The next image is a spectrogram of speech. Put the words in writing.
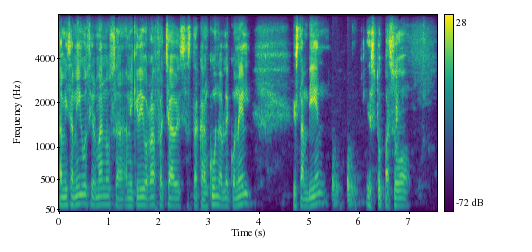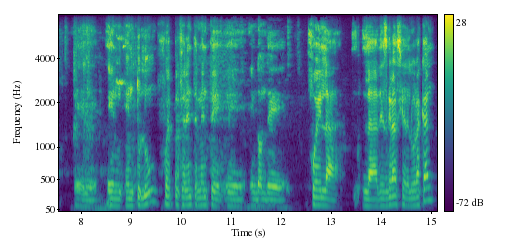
a mis amigos y hermanos, a, mi querido Rafa Chávez hasta Cancún, hablé con él, están bien. Esto pasó eh, en, Tulum, fue preferentemente eh, en donde fue la, la desgracia del huracán,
